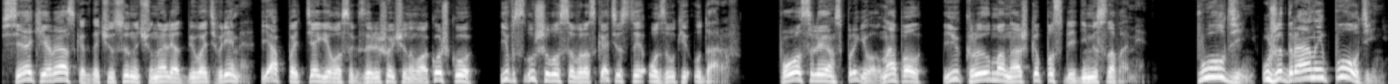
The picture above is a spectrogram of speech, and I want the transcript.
Всякий раз, когда часы начинали отбивать время, я подтягивался к зарешоченному окошку и вслушивался в раскатистые отзвуки ударов. После спрыгивал на пол и крыл монашка последними словами. «Полдень! Уже драный полдень!»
